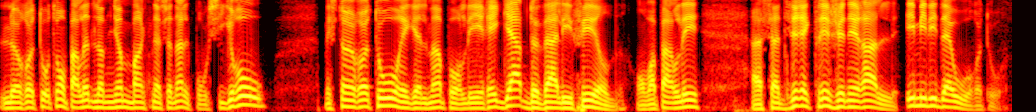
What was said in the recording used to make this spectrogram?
Le retour, on parlait de l'Omnium Banque Nationale, pas aussi gros, mais c'est un retour également pour les régates de Valleyfield. On va parler à sa directrice générale, Émilie Daou, retour.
